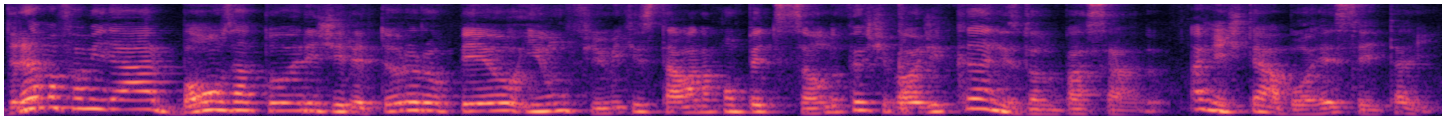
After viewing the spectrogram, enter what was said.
Drama familiar, bons atores, diretor europeu e um filme que estava na competição do Festival de Cannes do ano passado. A gente tem uma boa receita aí.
